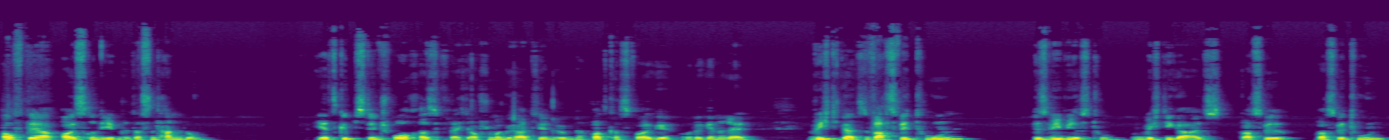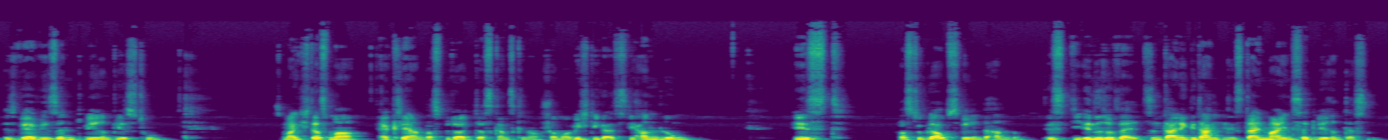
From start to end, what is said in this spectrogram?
auf der äußeren Ebene. Das sind Handlungen. Jetzt gibt's den Spruch, hast du vielleicht auch schon mal gehört hier in irgendeiner Podcast-Folge oder generell. Wichtiger als was wir tun, ist wie wir es tun. Und wichtiger als was wir, was wir tun, ist wer wir sind, während wir es tun. Jetzt mag ich das mal erklären. Was bedeutet das ganz genau? Schau mal, wichtiger als die Handlung ist, was du glaubst während der Handlung. Ist die innere Welt, sind deine Gedanken, ist dein Mindset währenddessen.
